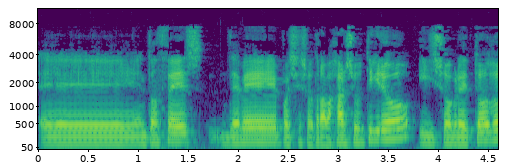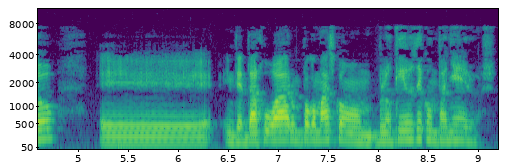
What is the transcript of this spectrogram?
entonces debe pues eso, trabajar su tiro y sobre todo eh, intentar jugar un poco más con bloqueos de compañeros.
